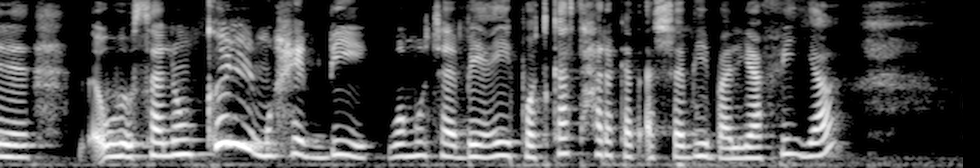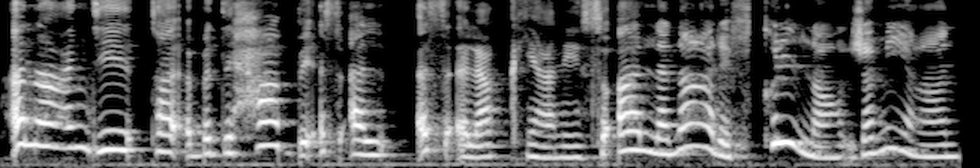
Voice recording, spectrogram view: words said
آه، وصالون كل محبي ومتابعي بودكاست حركة الشبيبة اليافية. أنا عندي بدي حابة أسأل أسألك يعني سؤال لنعرف كلنا جميعا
